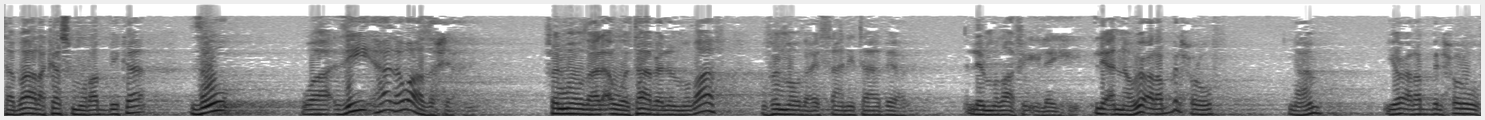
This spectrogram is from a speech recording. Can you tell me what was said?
تبارك اسم ربك ذو وذي هذا واضح يعني. في الموضع الأول تابع للمضاف وفي الموضع الثاني تابع للمضاف إليه لأنه يعرب بالحروف. نعم يعرب بالحروف.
